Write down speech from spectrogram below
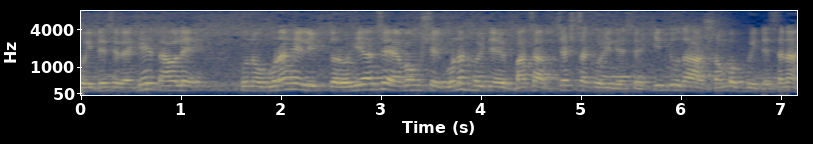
হইতেছে দেখে, তাহলে কোনো গুনাহে লিপ্ত রহিয়াছে এবং সে গুনাহ হইতে বাঁচার চেষ্টা করিতেছে, কিন্তু তাহার সম্ভব হইতেছে না।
